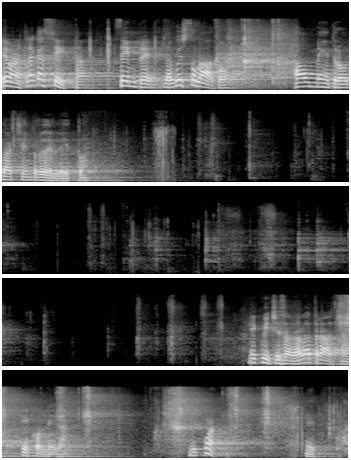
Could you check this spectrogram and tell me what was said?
E un'altra cassetta sempre da questo lato a un metro dal centro del letto. E qui ci sarà la traccia che collega di qua e qua.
